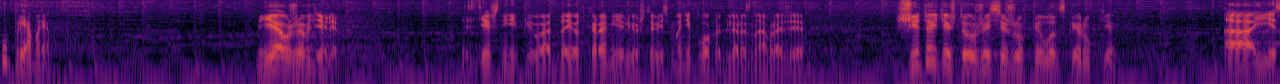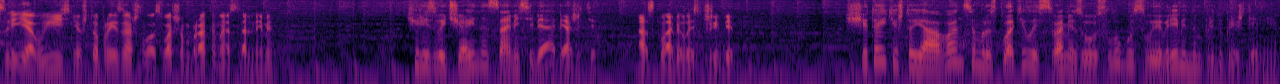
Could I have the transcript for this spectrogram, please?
Упрямая. Я уже в деле. Здешнее пиво отдает карамелью, что весьма неплохо для разнообразия. Считайте, что уже сижу в пилотской рубке. А если я выясню, что произошло с вашим братом и остальными? Чрезвычайно сами себя обяжете. Осклабилась Джиби. Считайте, что я авансом расплатилась с вами за услугу своевременным предупреждением.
